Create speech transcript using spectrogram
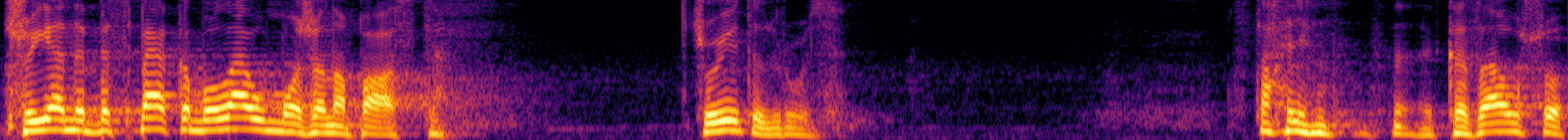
що є небезпека, бо лев може напасти. Чуєте, друзі? Сталін казав, що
